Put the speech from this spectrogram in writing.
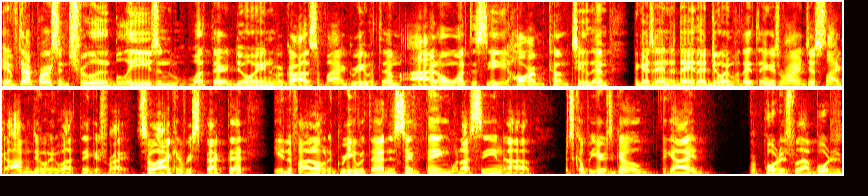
If that person truly believes in what they're doing, regardless if I agree with them, I don't want to see harm come to them because at the end of the day, they're doing what they think is right, just like I'm doing what I think is right. So I can respect that, even if I don't agree with that. And the same thing when I seen uh, just a couple years ago, the guy Reporters Without Borders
